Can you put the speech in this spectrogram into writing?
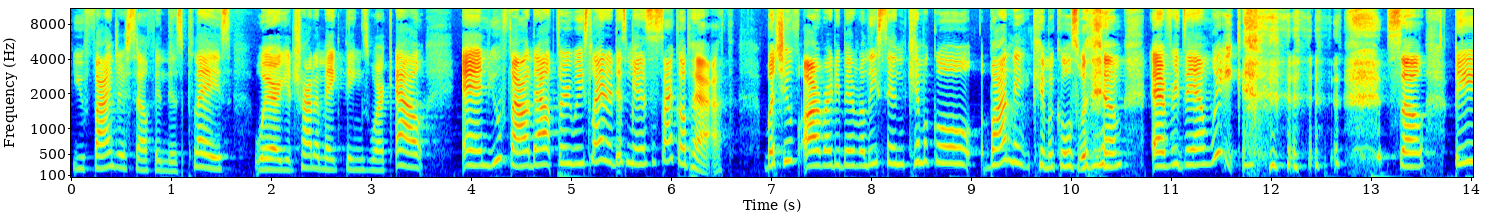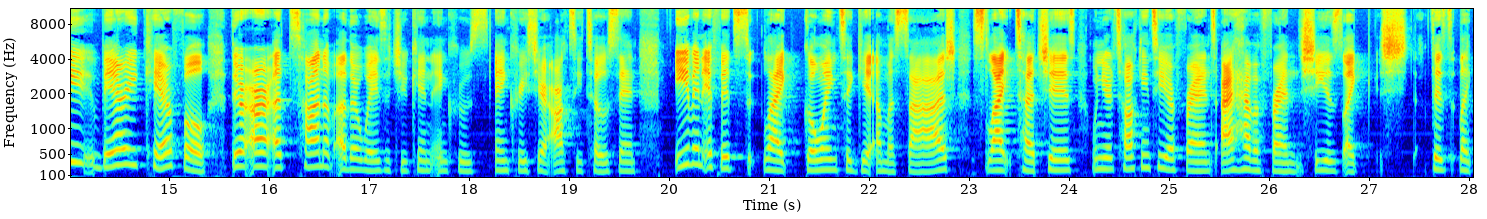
you find yourself in this place where you're trying to make things work out, and you found out three weeks later this man is a psychopath but you've already been releasing chemical bonding chemicals with him every damn week. so be very careful. There are a ton of other ways that you can increase increase your oxytocin, even if it's like going to get a massage, slight touches. When you're talking to your friends, I have a friend. She is like, phys- like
